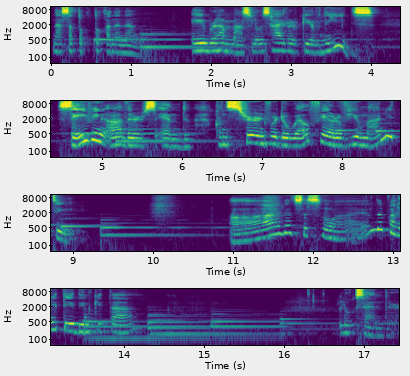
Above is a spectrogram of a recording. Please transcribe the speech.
Nasa tuktok ka na ng Abraham Maslow's hierarchy of needs. Saving others and concern for the welfare of humanity. Ah, that's a smile. Napangiti din kita. Look, Sander.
